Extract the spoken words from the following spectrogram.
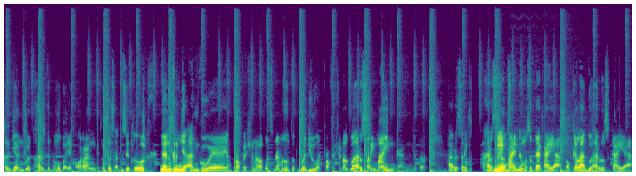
kerjaan gue tuh harus ketemu banyak orang gitu terus abis itu dan mm -hmm. kerjaan gue yang profesional pun sebenarnya menuntut gue di luar profesional gue harus sering main kan gitu harus sering harus yeah. sering main yang maksudnya kayak oke okay lah gue harus kayak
